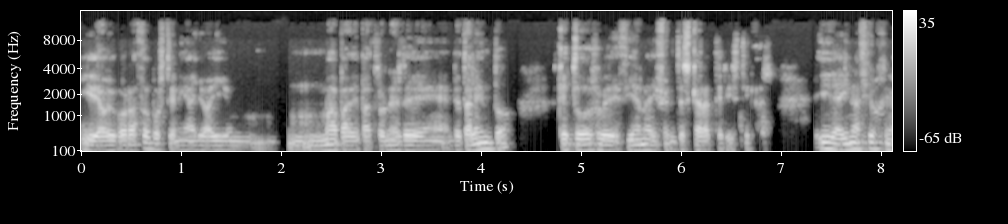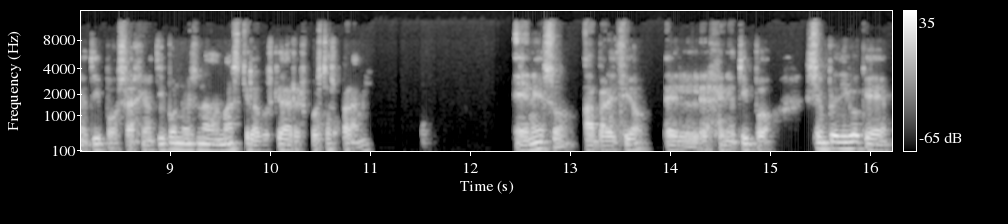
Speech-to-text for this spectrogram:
y de hoy borrazo pues tenía yo ahí un, mapa de patrones de, de, talento que todos obedecían a diferentes características. Y de ahí nació el genotipo. O sea, el genotipo no es nada más que la búsqueda de respuestas para mí. En eso apareció el, el genotipo. Siempre digo que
